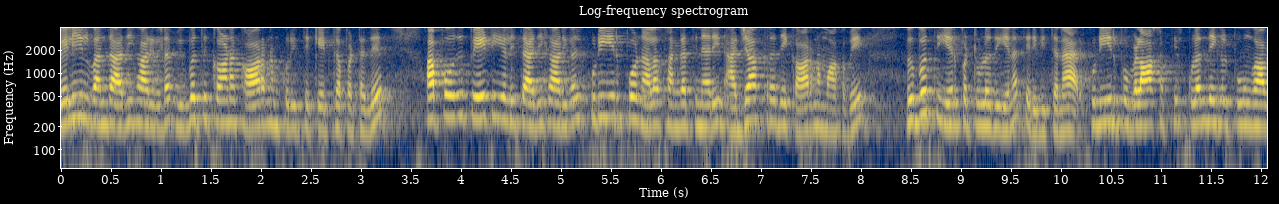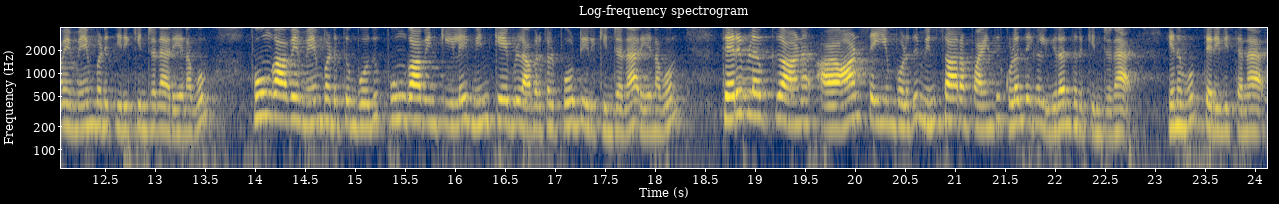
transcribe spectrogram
வெளியில் வந்த அதிகாரிகளிடம் விபத்துக்கான காரணம் குறித்து கேட்கப்பட்டது. அப்போது பேட்டியளித்த அதிகாரிகள் குடியிருப்போர் நல சங்கத்தினரின் அஜாக்கிரதை காரணமாகவே விபத்து ஏற்பட்டுள்ளது என தெரிவித்தனர். குடியிருப்பு வளாகத்தில் குழந்தைகள் பூங்காவை மேம்படுத்தி இருக்கின்றனர் எனவும் பூங்காவை மேம்படுத்தும் போது பூங்காவின் கீழே மின் கேபிள் அவர்கள் போட்டு இருக்கின்றனர் எனவும் தெருவிளக்கு ஆன ஆன் செய்யும் பொழுது மின்சாரம் பாய்ந்து குழந்தைகள் இறந்திருக்கின்றனர் எனவும் தெரிவித்தனர்.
